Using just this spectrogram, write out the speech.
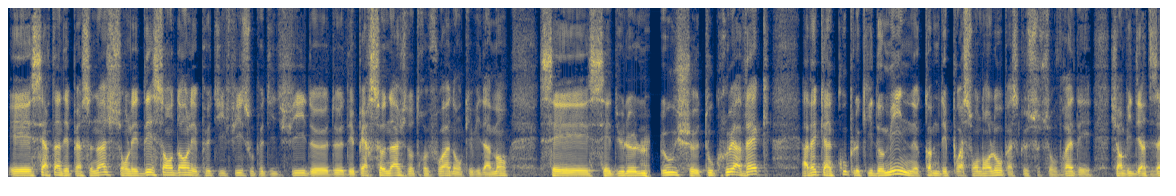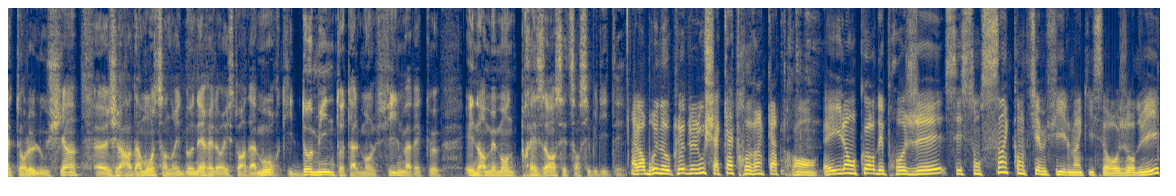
et certains des personnages sont les descendants, les petits-fils ou petites-filles de, de, des personnages d'autrefois. Donc évidemment c'est c'est du Lelouch tout cru avec avec un couple qui domine comme des poissons dans l'eau parce que ce sont vrais des j'ai envie de dire des acteurs lelouchiens. Euh, Gérard Darmon et Sandrine Bonner et leur histoire d'amour qui dominent totalement le film avec euh, énormément de présence et de sensibilité. Alors Bruno, Claude Lelouch a 84 ans et il a encore des projets. C'est son 50e film hein, qui sort aujourd'hui.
